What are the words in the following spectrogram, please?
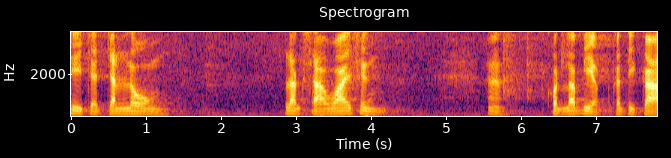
ที่จะจันลง รักษาไว้ซึ่งกฎระเบียบกติกา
